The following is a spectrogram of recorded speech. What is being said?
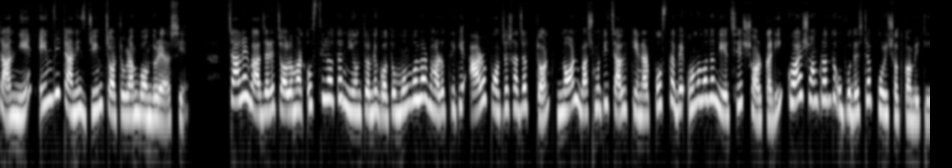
চাল নিয়ে এমভি টানিস ড্রিম চট্টগ্রাম বন্দরে আসে। চালের বাজারে চলমান অস্থিরতা নিয়ন্ত্রণে গত মঙ্গলবার ভারত থেকে আরও পঞ্চাশ হাজার টন নন বাসমতি চাল কেনার প্রস্তাবে অনুমোদন দিয়েছে সরকারি ক্রয় সংক্রান্ত উপদেষ্টা পরিষদ কমিটি।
